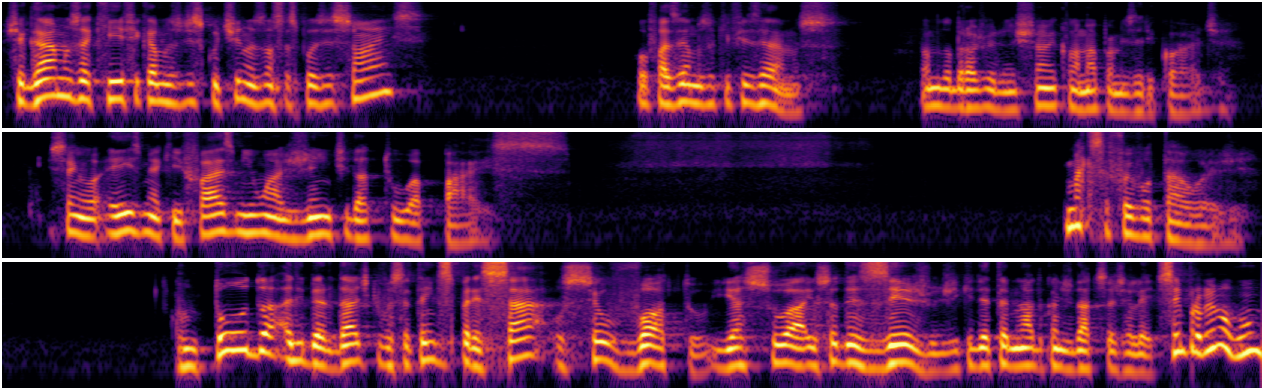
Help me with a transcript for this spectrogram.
Chegarmos aqui e ficamos discutindo as nossas posições? Ou fazemos o que fizemos? Vamos dobrar o joelho no chão e clamar por misericórdia. Senhor, eis-me aqui, faz-me um agente da tua paz. Como é que você foi votar hoje? Com toda a liberdade que você tem de expressar o seu voto e, a sua, e o seu desejo de que determinado candidato seja eleito, sem problema algum.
